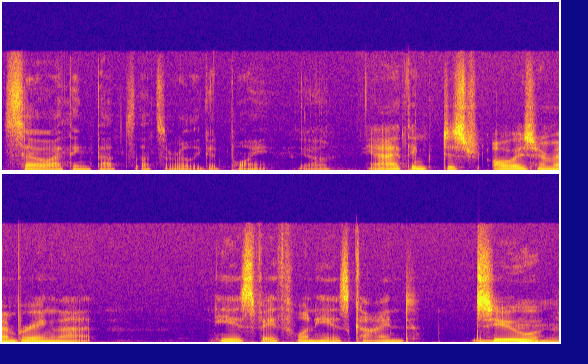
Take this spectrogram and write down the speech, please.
So I think that's that's a really good point. Yeah. Yeah, I think just always remembering that he is faithful and he is kind to mm-hmm.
